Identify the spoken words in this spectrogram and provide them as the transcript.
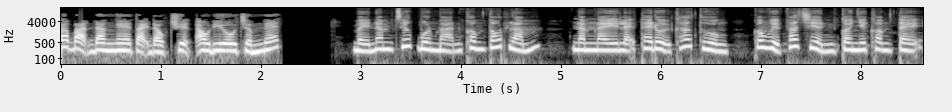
Các bạn đang nghe tại đọc truyện audio.net Mấy năm trước buôn bán không tốt lắm, năm nay lại thay đổi khác thường, công việc phát triển coi như không tệ.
